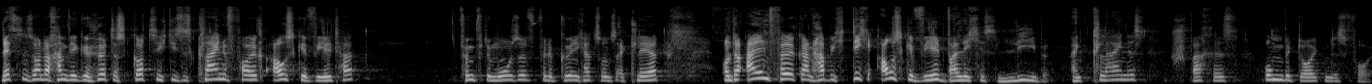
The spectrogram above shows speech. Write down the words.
Letzten Sonntag haben wir gehört, dass Gott sich dieses kleine Volk ausgewählt hat. Fünfte Mose, Philipp König hat es uns erklärt. Unter allen Völkern habe ich dich ausgewählt, weil ich es liebe. Ein kleines, schwaches, unbedeutendes Volk.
